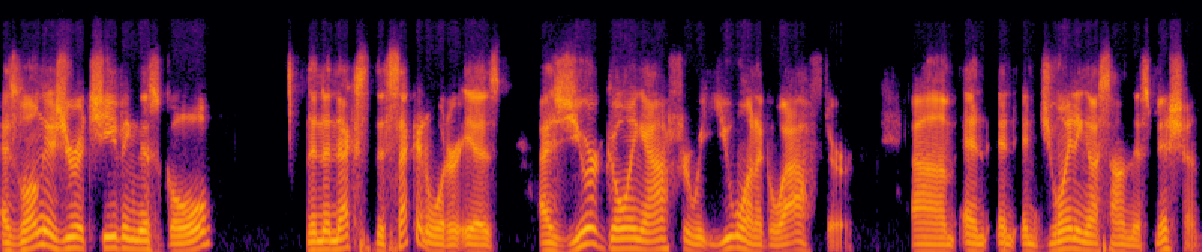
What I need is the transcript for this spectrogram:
as long as you're achieving this goal then the next the second order is as you're going after what you want to go after um, and, and and joining us on this mission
